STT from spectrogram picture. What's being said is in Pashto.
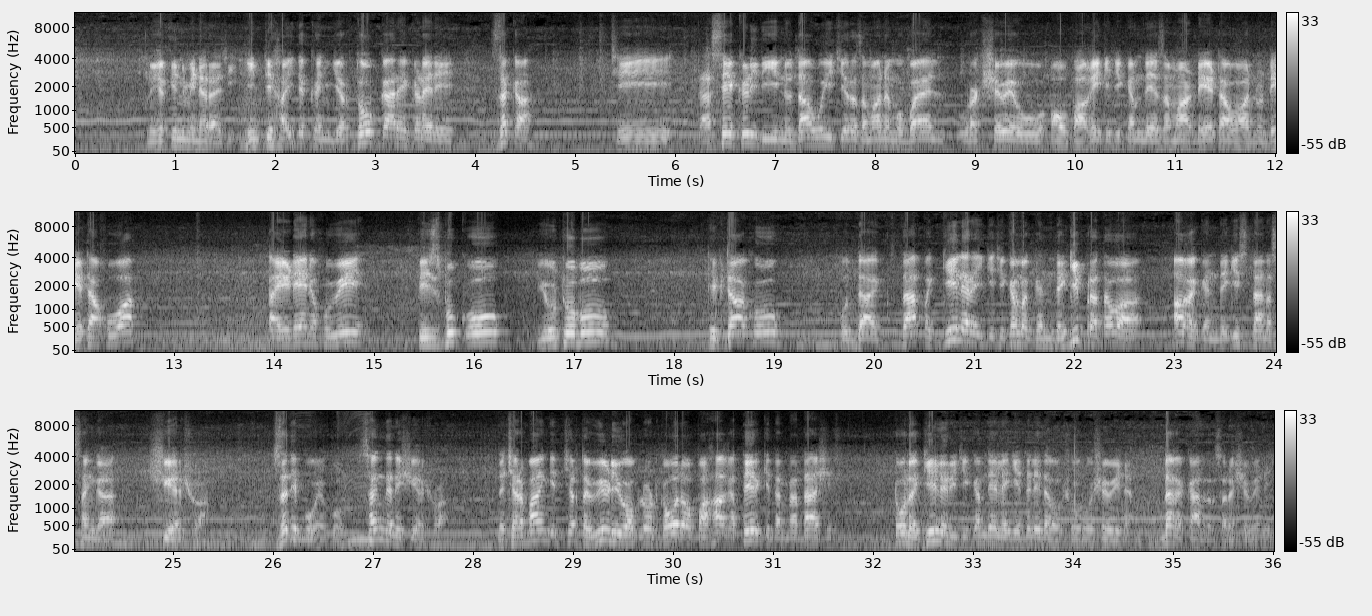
نو یقین مې نه راځي انتهایی د کنجرتوب کار یې کړی دی ځکه چې داسې کړي دي نو دا وایي چې زمانه موبایل ورک شوی او او پاغې کې چې کم دی زما ډیټا وا نو ډیټا خو وا ایډین خو وی فیسبوک او یوټیوب او ټیک ټاک او دا ستا په ګیلری کې چې کومه ګندګي پرته وه هغه ګندګي ستا نه څنګه شیر شوه زه دې پوه کوم څنګه نه شیر شوه د چربانګې چېرته ویډیو اپلوډ کوله او په هغه تیر کې درنه دا شي ټوله ګیلری چې کوم دی لګېدلې ده او شروع شوې ده دغه کار در سره شوی دی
